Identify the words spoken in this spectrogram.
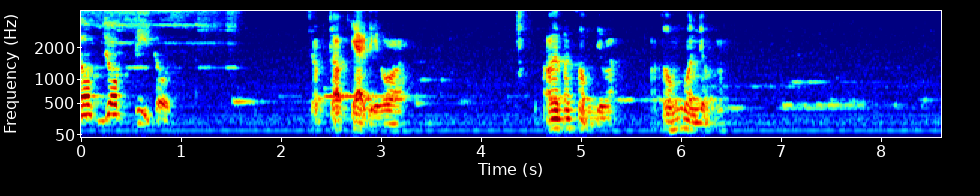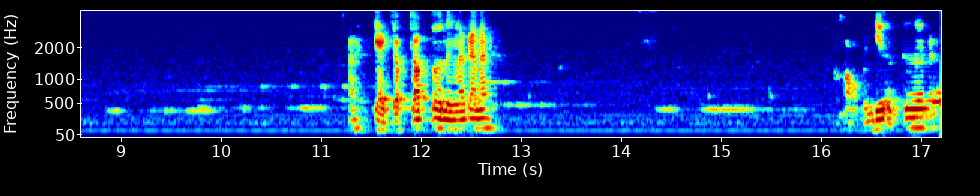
Los Jobcitos. จับจับแจกดีกว่า เอาไปผสมดีกว่าเอาตัวข้างบนดีกว่าอะแจกจับจับตัวหนึ่งแล้วกันนะ ของมันเยอะเกินอะ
